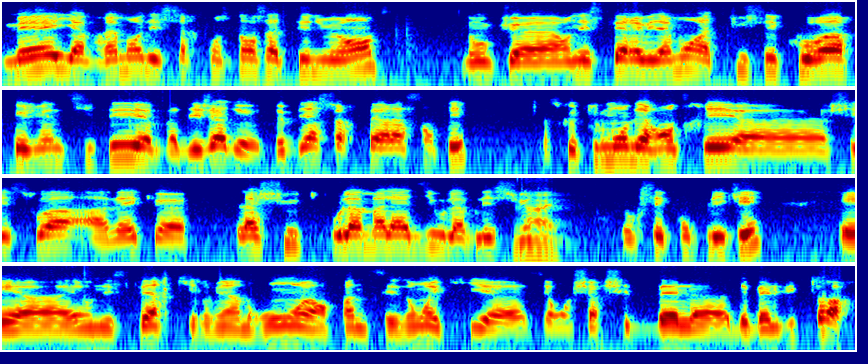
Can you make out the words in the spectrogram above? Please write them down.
mais il y a vraiment des circonstances atténuantes. Donc, euh, on espère évidemment à tous ces coureurs que je viens de citer, bah, déjà de, bien se refaire la santé, parce que tout le monde est rentré euh, chez soi avec euh, la chute ou la maladie ou la blessure. Donc, c'est compliqué. Et, on espère qu'ils reviendront en fin de saison et qu'ils iront chercher de belles, de belles victoires.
